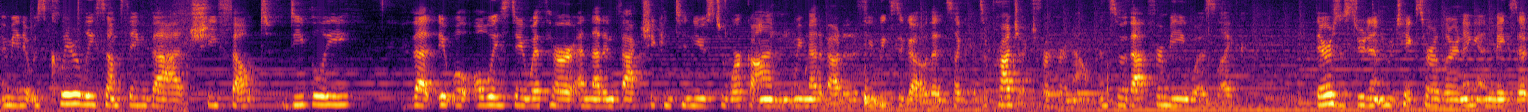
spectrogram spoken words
I mean, it was clearly something that she felt deeply that it will always stay with her and that in fact she continues to work on we met about it a few weeks ago that it's like it's a project for her now. And so that for me was like there's a student who takes her learning and makes it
